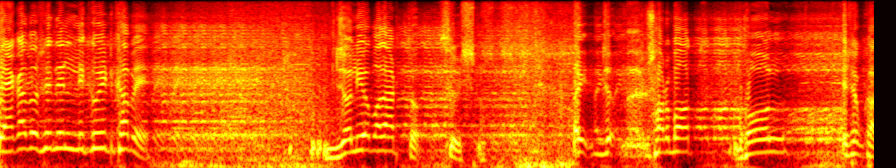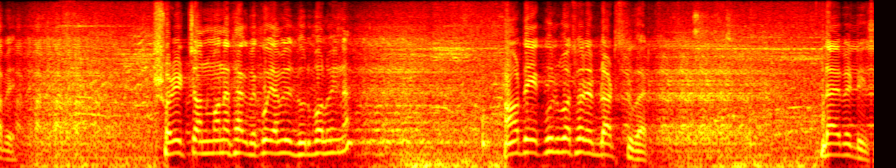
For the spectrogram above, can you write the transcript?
তো একাদশী দিন লিকুইড খাবে? জলীয় পদার্থ শ্রীকৃষ্ণ জ- শরবত, ঘোল, এসব খাবে। শরীর চনমনে থাকবে। কই, আমি দুর্বল হই না? আমার তো একুশ বছরের ব্লাড সুগার ডায়াবেটিস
